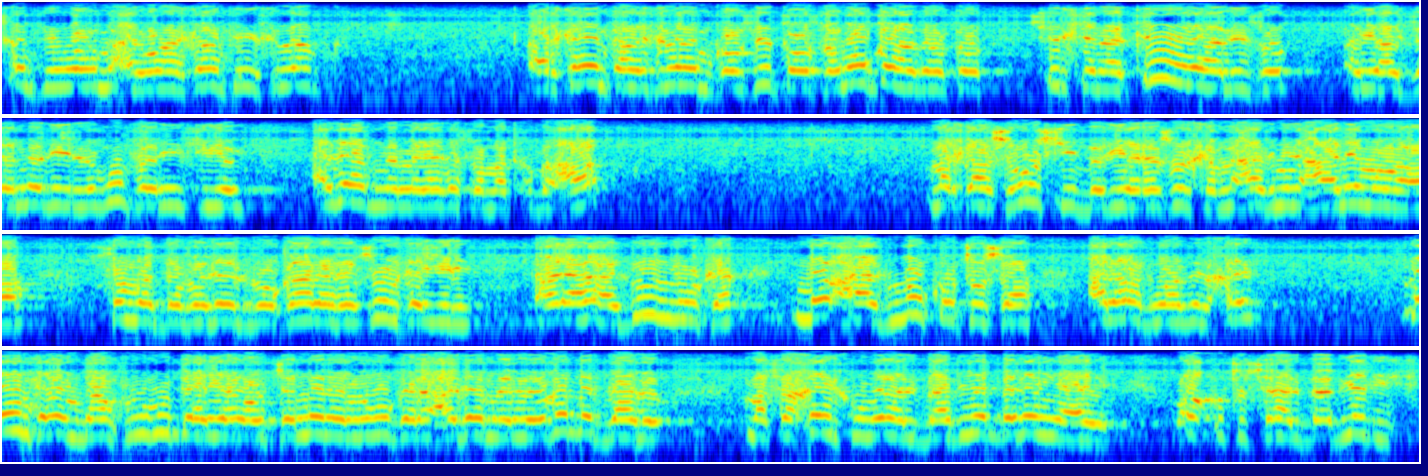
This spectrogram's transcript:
Shantii waa maxay? Waa arkaantii islaamka. Arkaanta islaamka oo si toosan u qaadato shirkina ka ilaaliso ayaa jannadii lagu fariisiyey cadaabna lagaga samata baxaa markaasuu u sii badiyey rasuulka macaad nin caalimu ahaa uma dabadeed buu qaala rasuulka yidhi alaa adulluka noocaad maku tusa calaa abwaabi alkhayr mayntaan baan kuugu daayaa oo jannana lagu gala cadaabna looga badbaado mase khayrku waa albaabiye badan yahay. Waa ku tusa albaabyadiisi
